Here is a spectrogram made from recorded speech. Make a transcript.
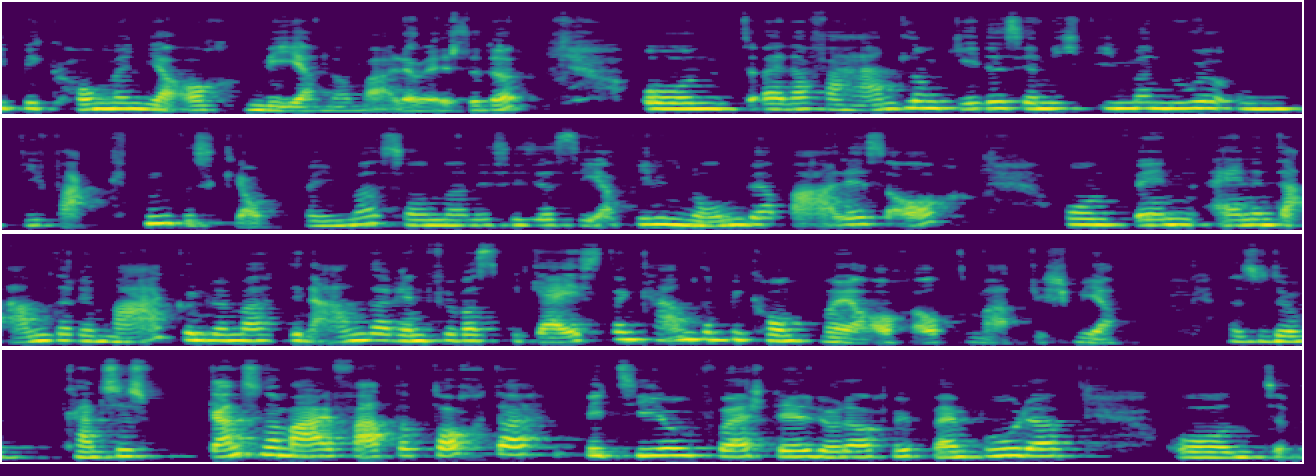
die bekommen ja auch mehr normalerweise. Ne? Und bei einer Verhandlung geht es ja nicht immer nur um die Fakten, das glaubt man immer, sondern es ist ja sehr viel Nonverbales auch. Und wenn einen der andere mag und wenn man den anderen für was begeistern kann, dann bekommt man ja auch automatisch mehr. Also du kannst es ganz normal Vater-Tochter-Beziehung vorstellen oder auch mit meinem Bruder. Und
